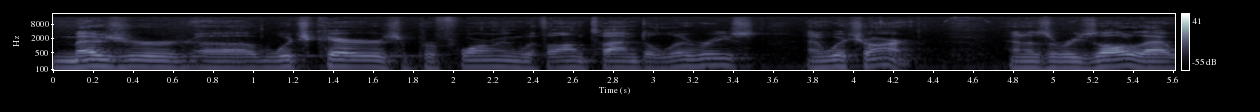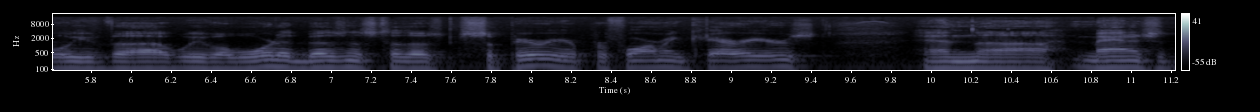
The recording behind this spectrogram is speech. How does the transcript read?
measure uh, which carriers are performing with on-time deliveries and which aren't. And as a result of that, we've, uh, we've awarded business to those superior performing carriers and uh, managed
